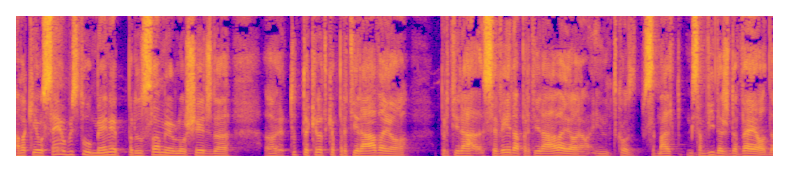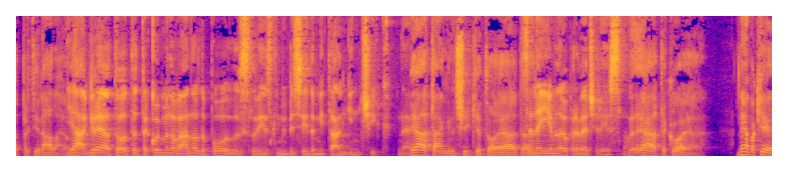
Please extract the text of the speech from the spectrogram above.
ampak je vse v bistvu meni, predvsem je bilo všeč, da uh, tudi takrat, ko pretiravajo. Pretira, seveda pretiravajo in tako se mal, mislim, vidiš, da vejo, da pretiravajo. ja, grejo to, to tako imenovano lepo s slovenskimi besedami tang in čik. Ne. ja tangenčik je to. Ja, da, Se ne jemljajo preveč resno. ja tako je. Ne, ampak je,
